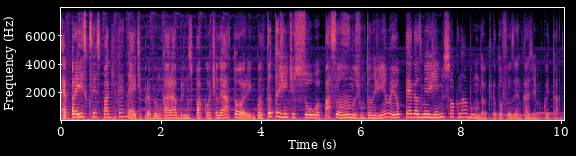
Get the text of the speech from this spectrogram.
É para isso que vocês pagam internet, para ver um cara abrindo uns pacotes aleatórios. Enquanto tanta gente soa, passa anos juntando gema, eu pego as minhas gemas e soco na bunda. O que, que eu tô fazendo com as gemas? Coitado.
